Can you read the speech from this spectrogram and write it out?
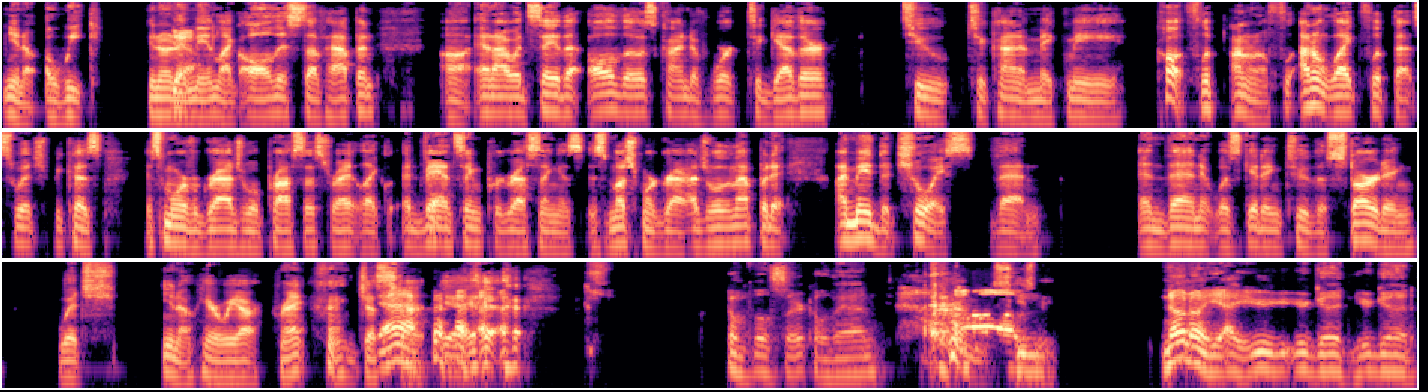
you know, a week. You know what Yeah. I mean? Like all this stuff happened. Uh and I would say that all those kind of work together to to kind of make me call it flip i don't know i don't like flip that switch because it's more of a gradual process right like advancing progressing is, is much more gradual than that but it, i made the choice then and then it was getting to the starting which you know here we are right just Yeah. start. yeah, yeah. Come full circle, man. excuse Um, me No, no, yeah, you're you're good. You're good.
